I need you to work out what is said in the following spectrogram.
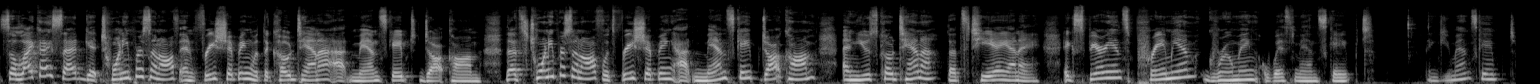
So, like I said, get 20% off and free shipping with the code TANA at manscaped.com. That's 20% off with free shipping at manscaped.com and use code TANA. That's T A N A. Experience premium grooming with Manscaped. Thank you, Manscaped.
